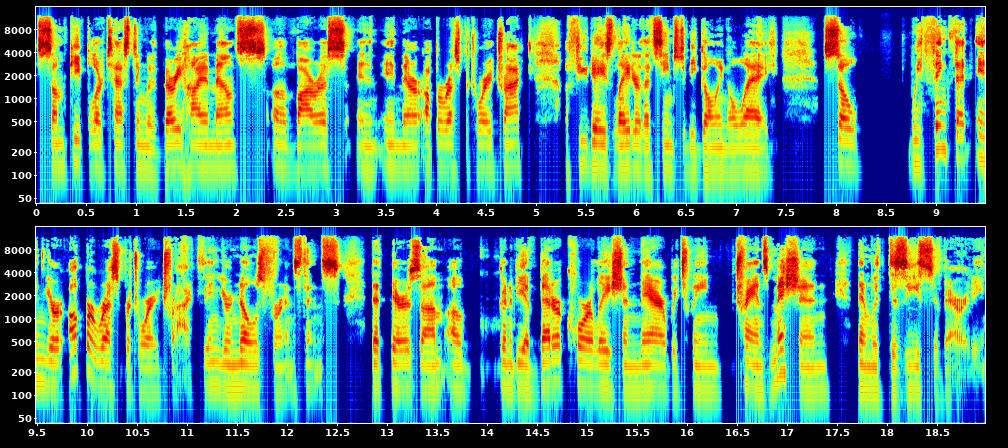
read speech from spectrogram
Some people are testing with very high amounts of virus in, in their upper respiratory tract. A few days later, that seems to be going away. So we think that in your upper respiratory tract, in your nose, for instance, that there's um, going to be a better correlation there between transmission than with disease severity.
